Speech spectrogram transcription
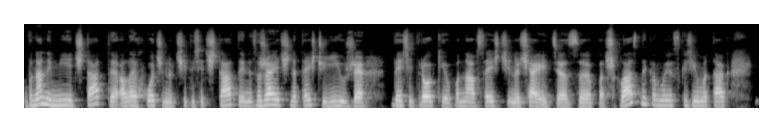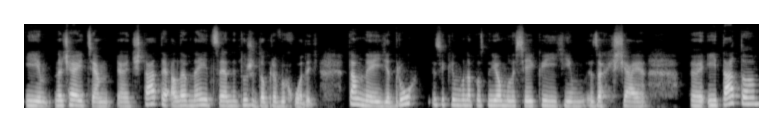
вона не вміє читати, але хоче навчитися читати, незважаючи на те, що їй вже 10 років вона все ще навчається з першокласниками, скажімо так, і навчається е, читати, але в неї це не дуже добре виходить. Там в неї є друг, з яким вона познайомилася, який її захищає. Е, І тато,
